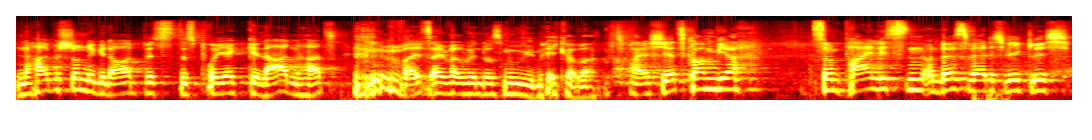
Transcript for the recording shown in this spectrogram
eine halbe Stunde gedauert, bis das Projekt geladen hat, weil es einfach Windows Movie Maker war. Falsch. Jetzt kommen wir zum peinlichsten und das werde ich wirklich.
